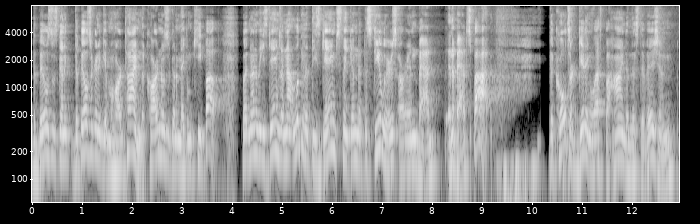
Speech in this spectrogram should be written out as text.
The Bills is going to the Bills are going to give them a hard time. The Cardinals are going to make them keep up. But none of these games, I'm not looking at these games thinking that the Steelers are in bad in a bad spot. The Colts are getting left behind in this division.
